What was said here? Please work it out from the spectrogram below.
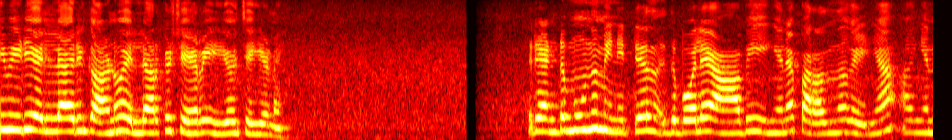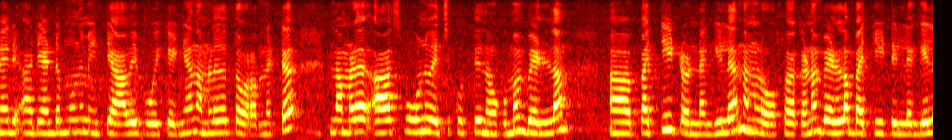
ഈ വീഡിയോ എല്ലാവരും കാണുക എല്ലാവർക്കും ഷെയർ ചെയ്യുകയോ ചെയ്യണേ. രണ്ട് മൂന്ന് മിനിറ്റ് ഇതുപോലെ ആവി ഇങ്ങനെ പറന്ന് കഴിഞ്ഞാൽ ഇങ്ങനെ രണ്ട് മൂന്ന് മിനിറ്റ് ആവി പോയി കഴിഞ്ഞാൽ നമ്മളിത് തുറന്നിട്ട് നമ്മൾ ആ സ്പൂൺ വെച്ച് കുത്തി നോക്കുമ്പോൾ വെള്ളം പറ്റിയിട്ടുണ്ടെങ്കിൽ നമ്മൾ ഓഫാക്കണം വെള്ളം പറ്റിയിട്ടില്ലെങ്കിൽ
